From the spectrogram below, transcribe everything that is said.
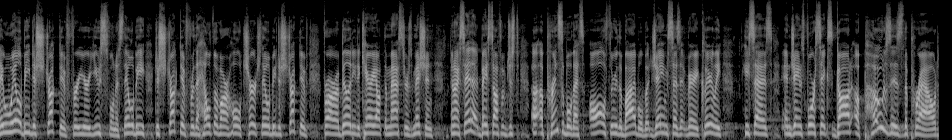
They will be destructive for your usefulness. They will be destructive for the health of our whole church. They will be destructive for our ability to carry out the Master's mission. And I say that based off of just a, principle that's all through the Bible, but James says it very clearly. He says in James 4 6, God opposes the proud,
